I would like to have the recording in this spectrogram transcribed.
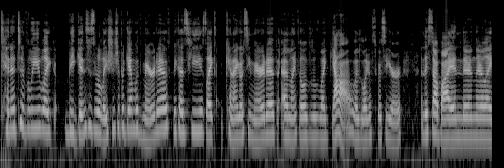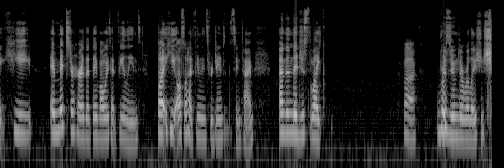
tentatively like begins his relationship again with Meredith because he's like, "Can I go see Meredith?" And like Phillips was like, "Yeah, let's like let's go see her." And they stop by and they're and they're like he admits to her that they've always had feelings, but he also had feelings for James at the same time. And then they just like Fuck. resume their relationship.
